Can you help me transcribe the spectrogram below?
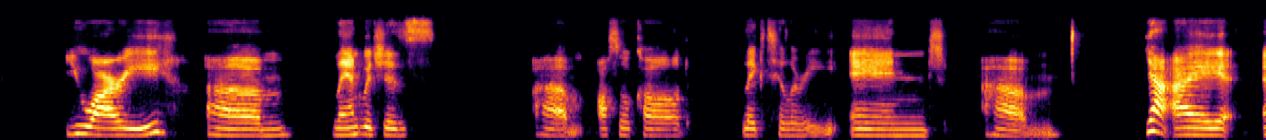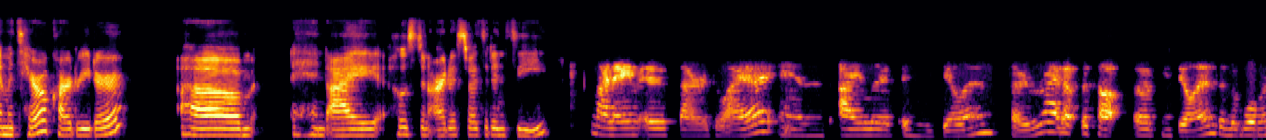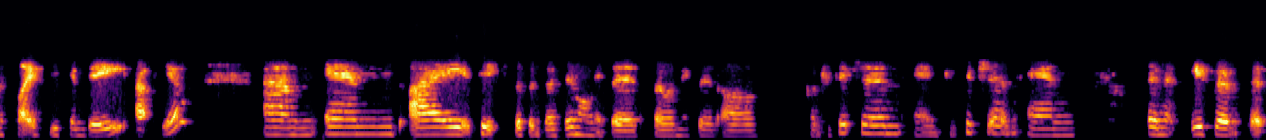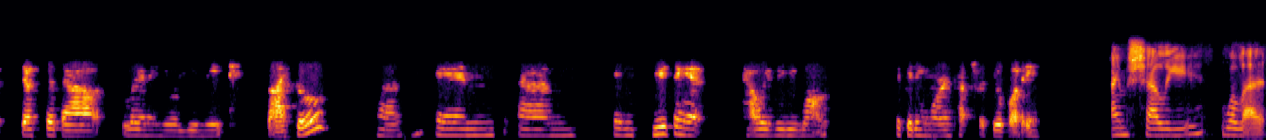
Uwharrie um, land, which is um, also called Lake Tillery. And um, yeah, I am a tarot card reader um, and I host an artist residency. My name is Sarah Dwyer and I live in New Zealand, so right up the top of New Zealand in the warmest place you can be up here. Um, and I teach the symptothermal method, so a method of contraception and conviction. And in essence, it's just about learning your unique cycle um, and um, and using it however you want for getting more in touch with your body. I'm Shelly Willette.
